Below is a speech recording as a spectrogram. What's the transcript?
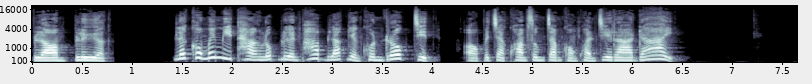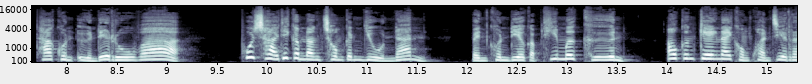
ปลอมเปลือก และคงไม่มีทางลบเลือนภาพลักษณ์อย่างคนโรคจิตออกไปจากความทรงจำของขวัญจีราได้ ถ้าคนอื่นได้รู้ว่า ผู้ชายที่กำลังชมกันอยู่นั่น เป็นคนเดียวกับที่เมื่อคืน เอากางเกงในของขวัญจีร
